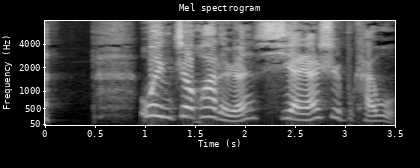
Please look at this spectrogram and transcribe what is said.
问这话的人显然是不开悟。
